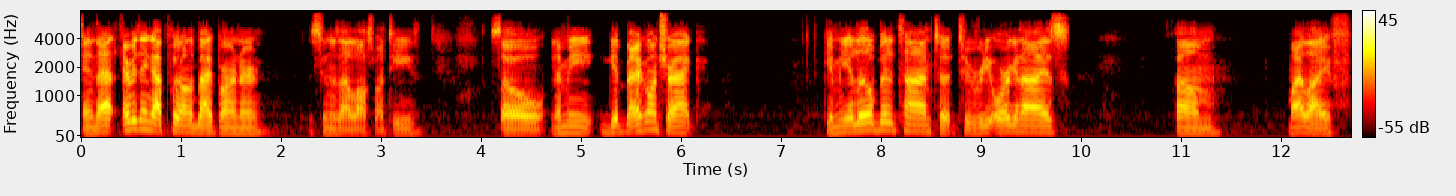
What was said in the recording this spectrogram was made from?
And that everything got put on the back burner as soon as I lost my teeth. So let me get back on track. Give me a little bit of time to, to reorganize um, my life.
